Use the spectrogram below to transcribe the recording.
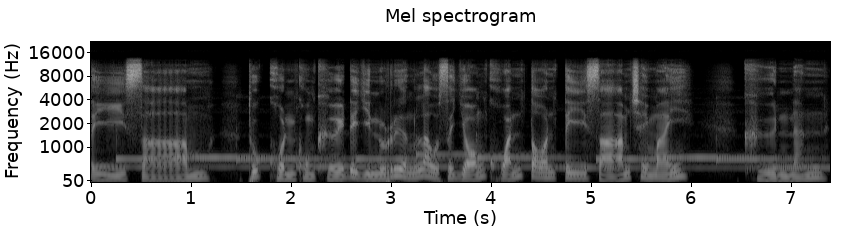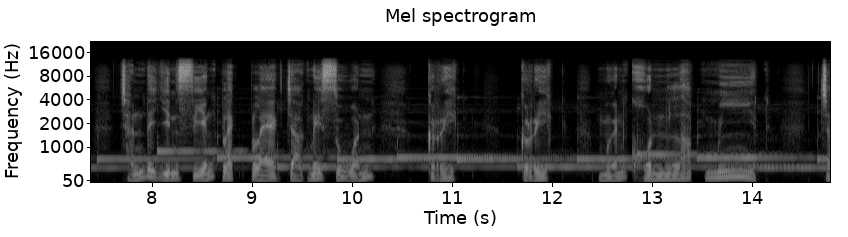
ตีสามทุกคนคงเคยได้ยินเรื่องเล่าสยองขวัญตอนตีสามใช่ไหม คืนนั้นฉันได้ยินเสียงแปลกๆจากในสวน กริก กริก เหมือนคนรับมีด ใจ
